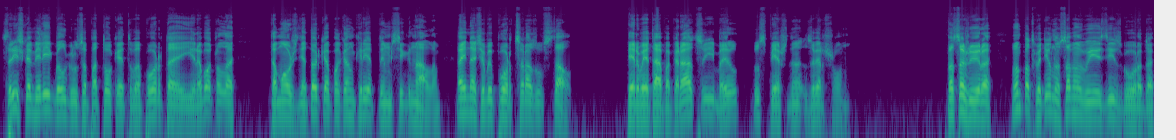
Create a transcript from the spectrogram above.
Слишком велик был грузопоток этого порта, и работала таможня только по конкретным сигналам, а иначе бы порт сразу встал. Первый этап операции был успешно завершен. Пассажира он подхватил на самом выезде из города,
